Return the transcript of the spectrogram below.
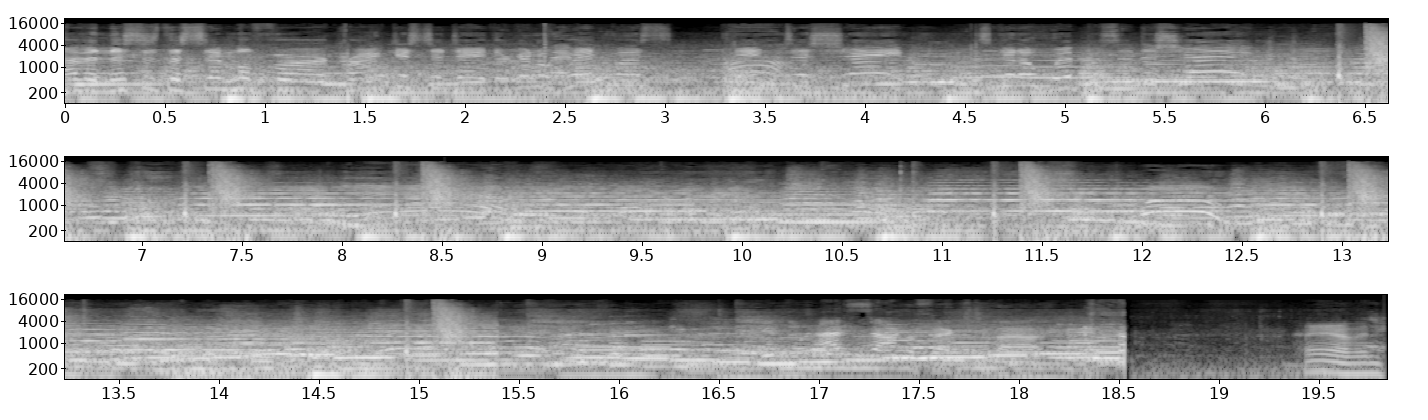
Evan, this is the symbol for our practice today. They're gonna whip us into shape. It's gonna whip us into shape. Add sound effects to that. Hey, Evan.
